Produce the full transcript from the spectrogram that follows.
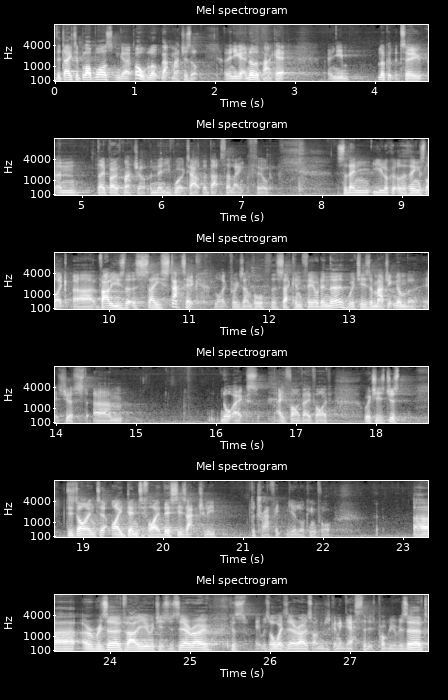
the data blob was and go, oh, look, that matches up. And then you get another packet and you look at the two and they both match up and then you've worked out that that's the length field. So then you look at other things like uh, values that are, say, static, like, for example, the second field in there, which is a magic number. It's just um, 0x A5, A5, which is just designed to identify this is actually the traffic you're looking for. Uh, a reserved value, which is zero, because it was always zero, so I'm just going to guess that it's probably reserved.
